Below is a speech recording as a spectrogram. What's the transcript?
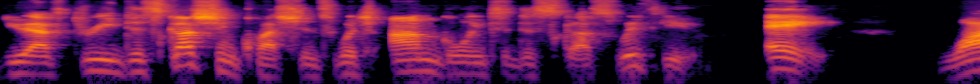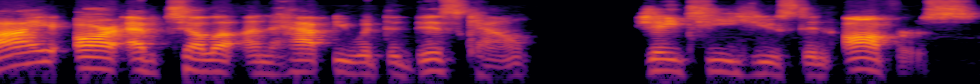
you have three discussion questions, which I'm going to discuss with you. A, why are Aptella unhappy with the discount JT Houston offers?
